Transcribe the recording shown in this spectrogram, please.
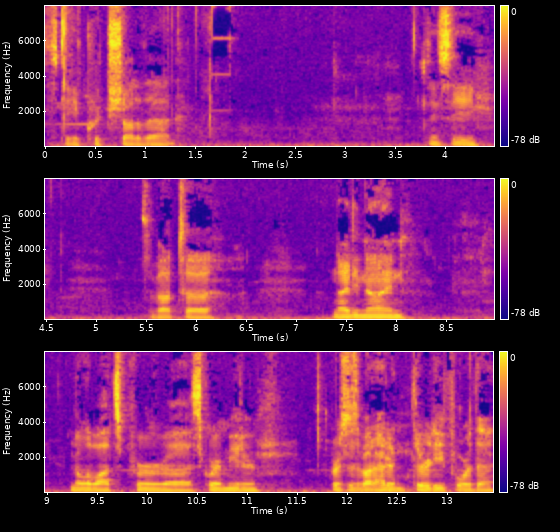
just take a quick shot of that. You can see it's about uh, 99 milliwatts per uh, square meter versus about 130 for the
